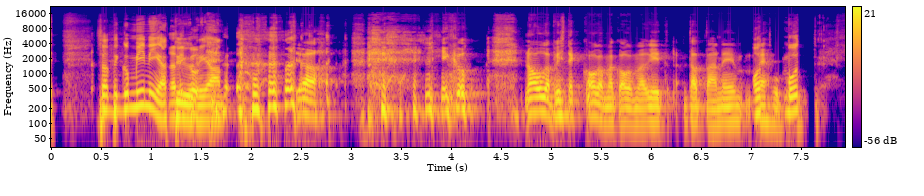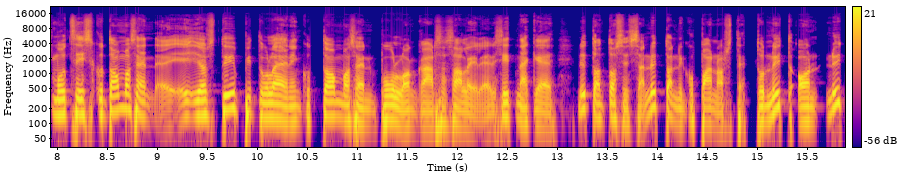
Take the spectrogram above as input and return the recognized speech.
Se on niinku miniatyyri. No Antti. Joo, niin kuin 0,33 litra, tota, niin Mut, mehu. mut, mut siis kun tommosen, jos tyyppi tulee niinku tommosen pullon kanssa salille, niin sit näkee, että nyt on tosissaan, nyt on niinku panostettu, nyt on, nyt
